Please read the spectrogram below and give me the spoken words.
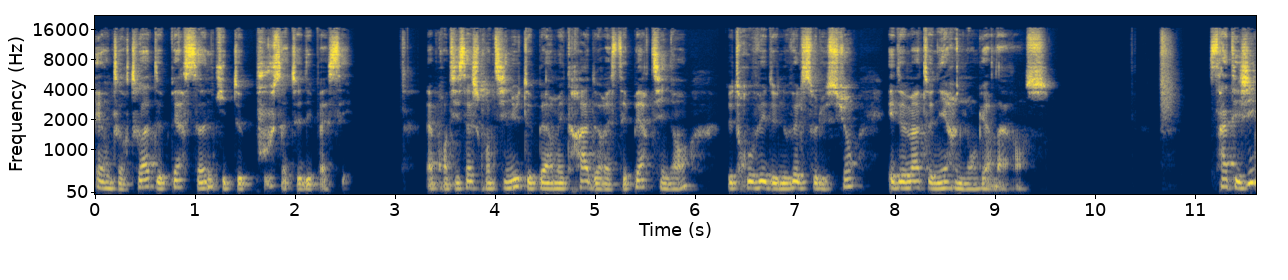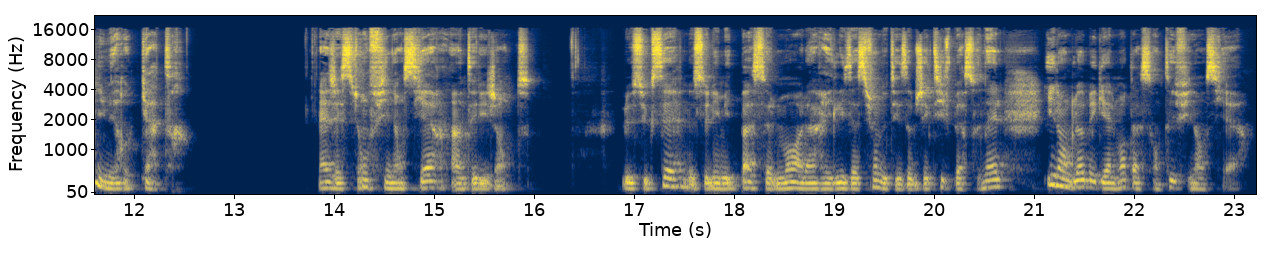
Et entoure-toi de personnes qui te poussent à te dépasser. L'apprentissage continu te permettra de rester pertinent, de trouver de nouvelles solutions et de maintenir une longueur d'avance. Stratégie numéro 4. La gestion financière intelligente. Le succès ne se limite pas seulement à la réalisation de tes objectifs personnels, il englobe également ta santé financière.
